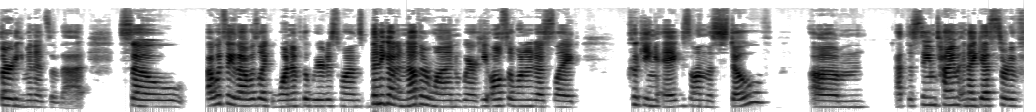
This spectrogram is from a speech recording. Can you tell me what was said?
30 minutes of that. So I would say that was like one of the weirdest ones. Then he got another one where he also wanted us like cooking eggs on the stove um, at the same time. And I guess sort of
